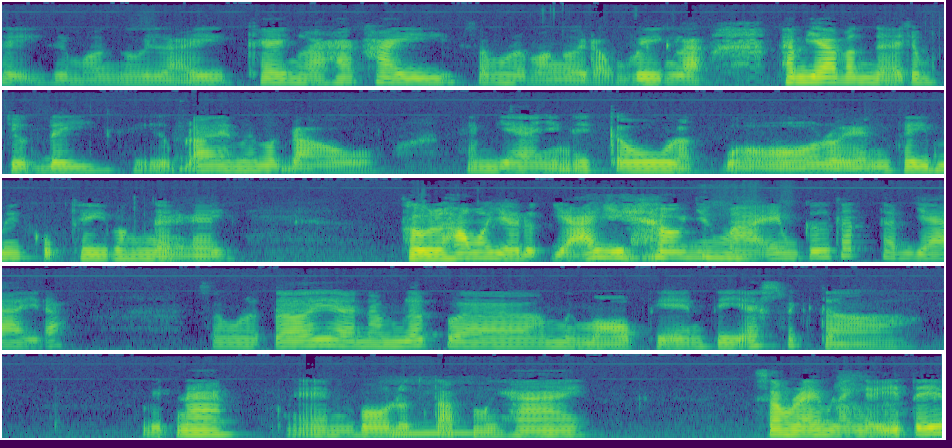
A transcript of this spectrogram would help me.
thì thì mọi người lại khen là hát hay xong rồi mọi người động viên là tham gia văn nghệ trong trường đi. Thì lúc đó em mới bắt đầu tham gia những cái câu lạc bộ rồi em thi mấy cuộc thi văn nghệ. Thường là không bao giờ được giải gì đâu nhưng mà em cứ thích tham gia vậy đó. Xong rồi tới à, năm lớp 11 à, thì em thi X Factor Việt Nam. Em vô được top 12 xong rồi em lại nghỉ tiếp.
